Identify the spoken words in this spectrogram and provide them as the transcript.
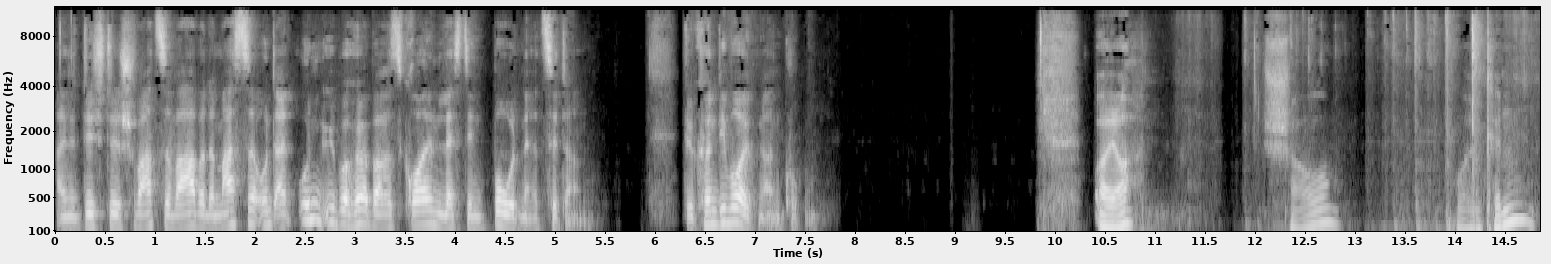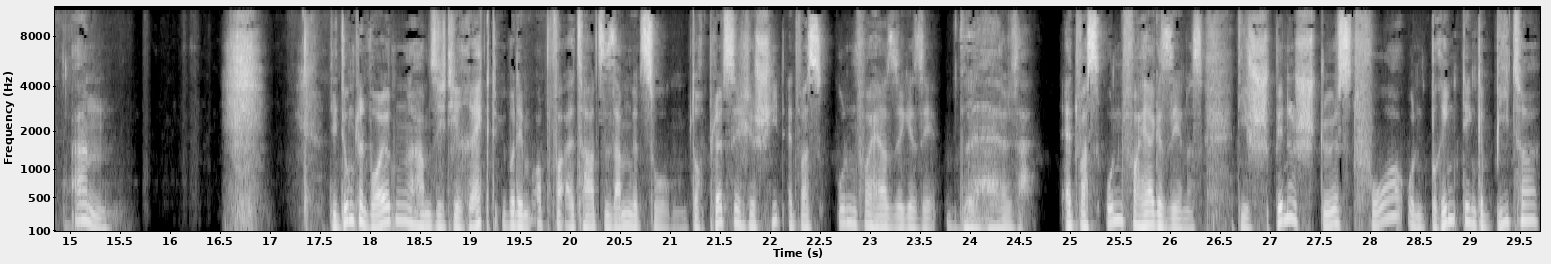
eine dichte, schwarze, wabernde Masse und ein unüberhörbares Grollen lässt den Boden erzittern. Wir können die Wolken angucken. Oh ja. Schau Wolken an. Die dunklen Wolken haben sich direkt über dem Opferaltar zusammengezogen. Doch plötzlich geschieht etwas Unvorhergesehen. Etwas Unvorhergesehenes. Die Spinne stößt vor und bringt den Gebieter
